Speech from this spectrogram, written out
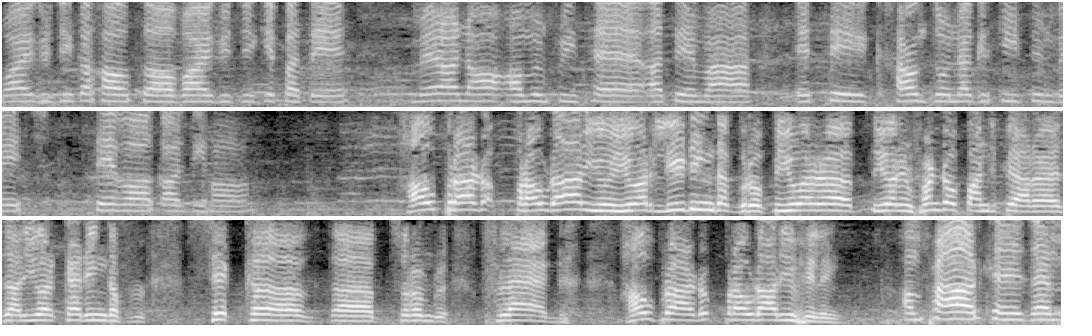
ਵਾਹਿਗੁਰੂ ਜੀ ਕਾ ਖਾਲਸਾ ਵਾਹਿਗੁਰੂ ਜੀ ਕੀ ਫਤਿਹ। ਮੇਰਾ ਨਾਮ ਅਮਨਪ੍ਰੀਤ ਹੈ ਅਤੇ ਮੈਂ ਇੱਥੇ ਖਾਂਸੋ ਨਗਰ ਕੀਰਤਨ ਵਿੱਚ ਸੇਵਾ ਕਰਦੀ ਹਾਂ How proud proud are you? You are leading the group. You are uh, you are in front of Panj Pyaras. Or you are carrying the f- Sikh uh, uh, sort of flag. How proud proud are you feeling? I'm proud because um,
